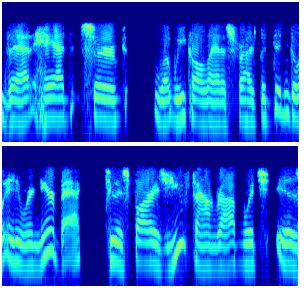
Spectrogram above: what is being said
that had served what we call lattice fries, but didn't go anywhere near back to as far as you found, Rob, which is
